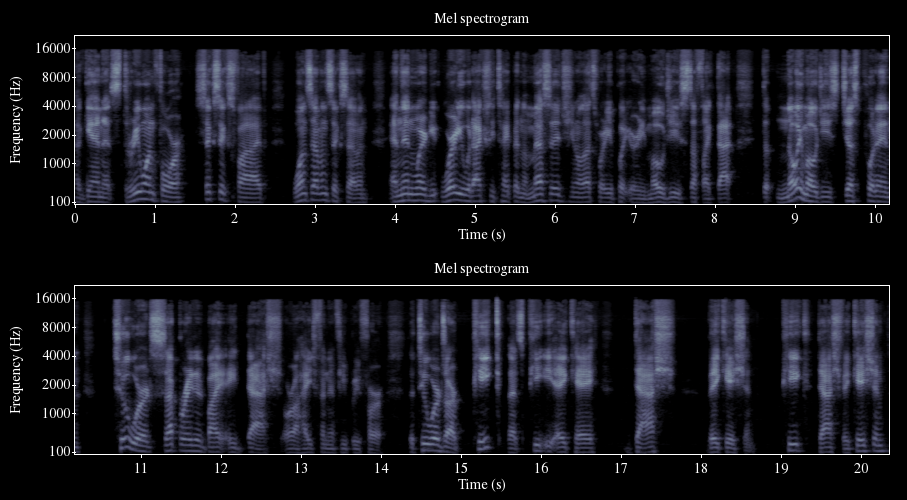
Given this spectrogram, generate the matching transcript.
Again, it's 314 665 1767 and then where you where you would actually type in the message you know that's where you put your emojis stuff like that. The, no emojis just put in two words separated by a dash or a hyphen if you prefer. The two words are peak that's p-e-a-k dash vacation. Peak dash vacation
